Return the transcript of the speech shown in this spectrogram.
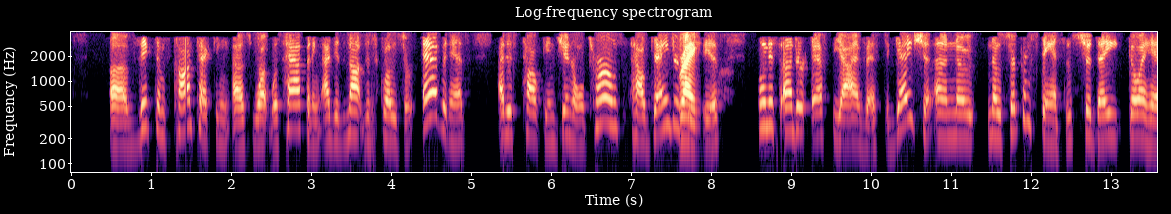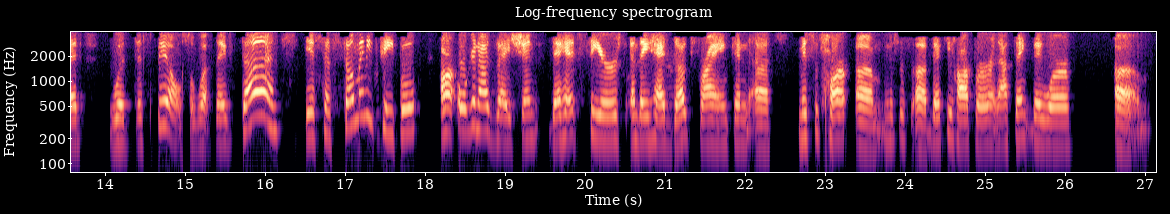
uh, victims contacting us what was happening. I did not disclose their evidence. I just talked in general terms how dangerous right. it is when it's under FBI investigation. Under no, no circumstances should they go ahead with this bill. So what they've done is since so many people, our organization, they had Sears and they had Doug Frank and uh, Mrs. Har- um, Mrs. Uh, Becky Harper, and I think they were um,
